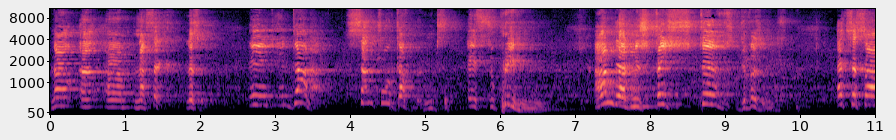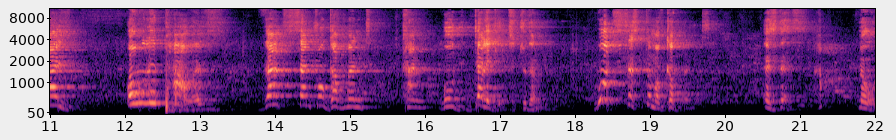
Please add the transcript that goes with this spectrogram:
Now, uh, um, NASTECH, listen. In, in Ghana, central government is supreme, and the administrative divisions exercise only powers that central government can will delegate to them. What system of government is this? No.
